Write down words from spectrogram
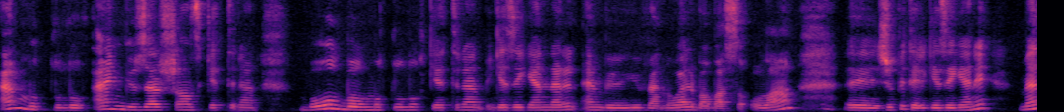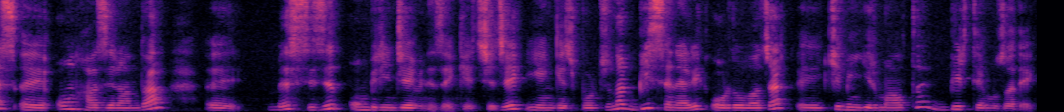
En mutluluk, en güzel şans getiren, bol bol mutluluk getiren gezegenlerin en büyüğü ve Noel babası olan e, Jüpiter gezegeni mes e, 10 Haziran'da e, sizin 11. evinize geçecek Yengeç burcuna bir senelik orada olacak e, 2026 1 Temmuz'a dek.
